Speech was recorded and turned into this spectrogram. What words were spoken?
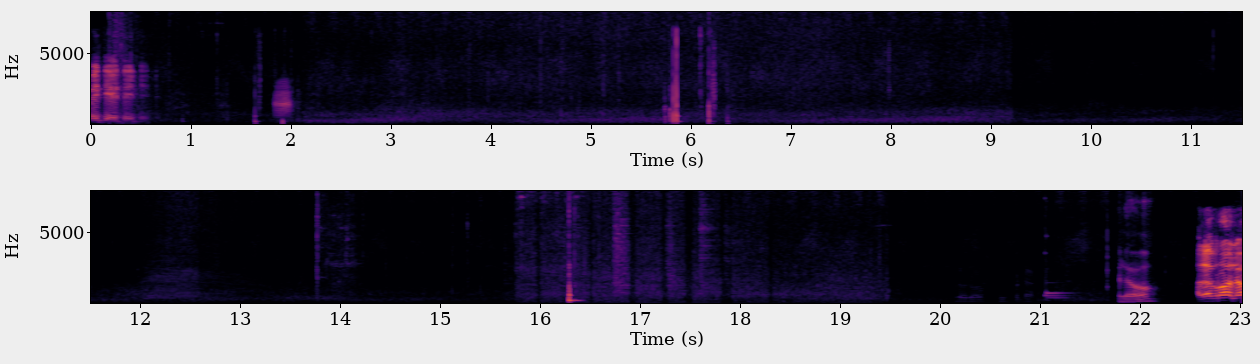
വെയിറ്റ് വെയിറ്റ് വെയിറ്റ് ആ hello? Hello bro hello?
